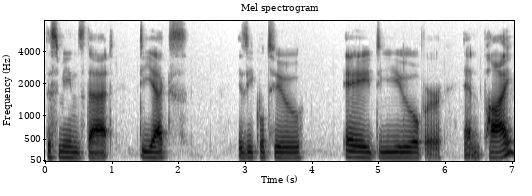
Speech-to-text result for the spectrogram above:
This means that dx is equal to a du over n pi.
